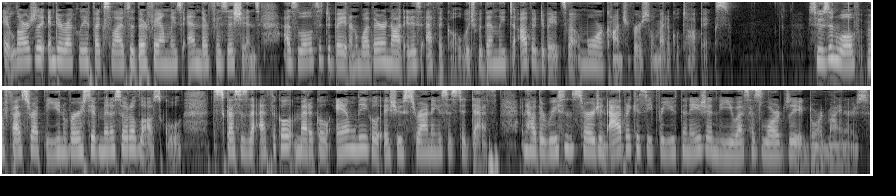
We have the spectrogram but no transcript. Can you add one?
it largely indirectly affects the lives of their families and their physicians, as well as a debate on whether or not it is ethical, which would then lead to other debates about more controversial medical topics. Susan Wolf, a professor at the University of Minnesota Law School, discusses the ethical, medical, and legal issues surrounding assisted death and how the recent surge in advocacy for euthanasia in the U.S. has largely ignored minors.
